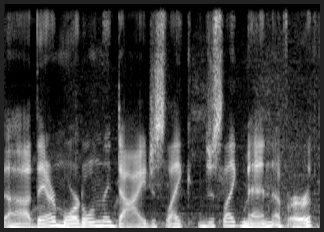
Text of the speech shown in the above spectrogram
Uh, they are mortal and they die just like just like men of Earth.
